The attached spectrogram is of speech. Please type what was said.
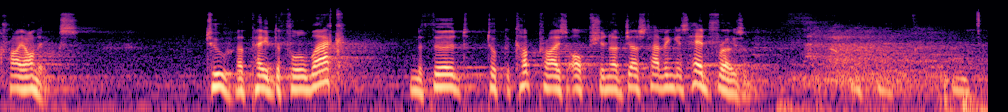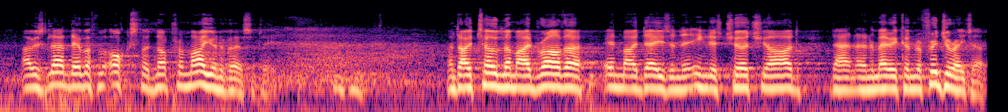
cryonics. Two have paid the full whack, and the third took the cut price option of just having his head frozen. I was glad they were from Oxford, not from my university. and I told them I'd rather end my days in an English churchyard than an American refrigerator.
